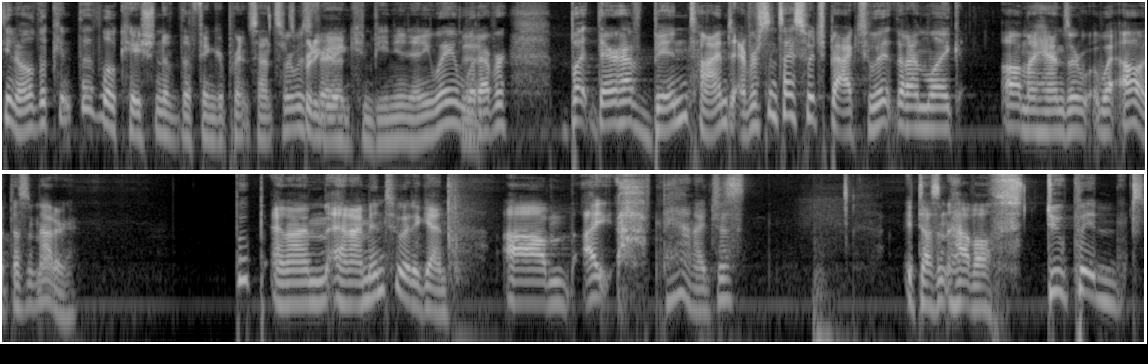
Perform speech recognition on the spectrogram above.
you know the the location of the fingerprint sensor was very good. convenient anyway, and whatever. But there have been times ever since I switched back to it that I'm like, oh, my hands are wet. Oh, it doesn't matter. Boop, and I'm and I'm into it again. Um, I man, I just it doesn't have a stupid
